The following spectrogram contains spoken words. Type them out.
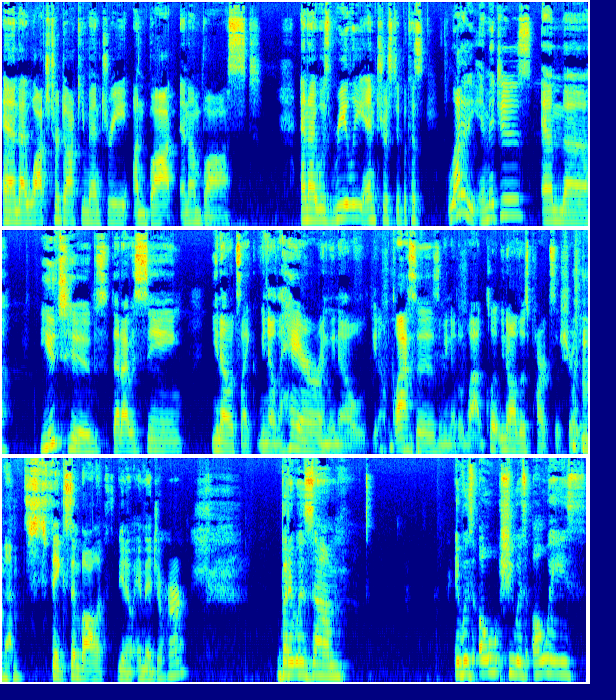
and I watched her documentary Unbought and Unbossed. And I was really interested because a lot of the images and the YouTubes that I was seeing, you know, it's like we know the hair and we know, you know, the glasses and we know the loud clothes, we know all those parts of Shirley, that fake symbolic, you know, image of her. But it was um it was oh she was always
